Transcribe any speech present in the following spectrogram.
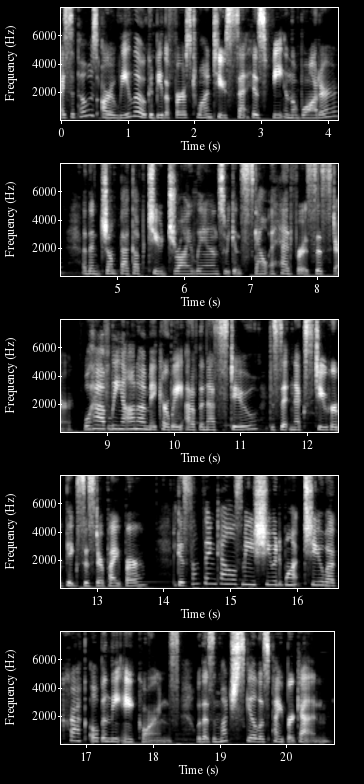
I suppose our Lilo could be the first one to set his feet in the water and then jump back up to dry land so we can scout ahead for his sister. We'll have Liana make her way out of the nest too to sit next to her big sister Piper because something tells me she would want to uh, crack open the acorns with as much skill as Piper can.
